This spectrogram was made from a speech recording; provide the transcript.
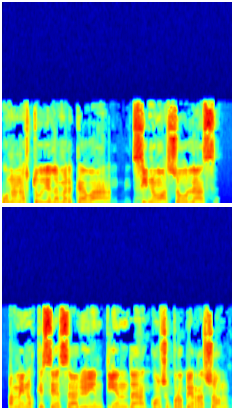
uno no estudia la Merkabah sino a solas, a menos que sea sabio y entienda con su propia razón.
